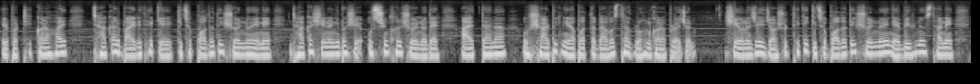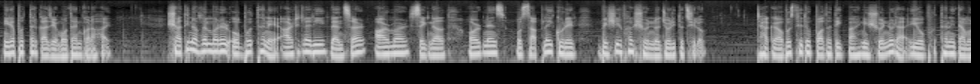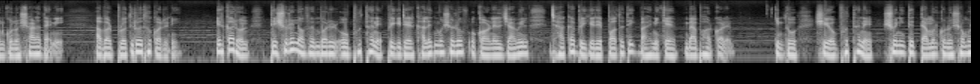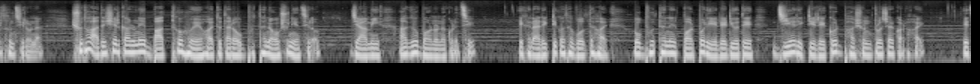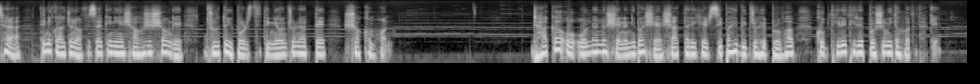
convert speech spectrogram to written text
এরপর ঠিক করা হয়, ঢাকার বাইরে থেকে কিছু পদাতিক সৈন্য এনে ঢাকা সেনানিবাসে উচ্ছৃঙ্খল সৈন্যদের আয়ত্তে আনা ও সার্বিক নিরাপত্তা ব্যবস্থা গ্রহণ করা প্রয়োজন। সে অনুযায়ী যশোর থেকে কিছু পদাতিক সৈন্য এনে বিভিন্ন স্থানে নিরাপত্তার কাজে মোতায়েন করা হয়। সাতই নভেম্বরের অভ্যুত্থানে artillery, lancer, armour, signal, ordnance ও সাপ্লাই কোরের বেশিরভাগ সৈন্য জড়িত ছিল। ঢাকায় অবস্থিত পদাতিক বাহিনীর সৈন্যরা এই অভ্যুত্থানে তেমন কোনো সাড়া দেয়নি, আবার প্রতিরোধও করেনি। এর কারণ, তেসরা নভেম্বরের অভ্যুত্থানে ব্রিগেডিয়ার খালেদ মোশারফ ও কর্নেল জামিল ঢাকা ব্রিগেডের পদাতিক বাহিনীকে ব্যবহার করেন। কিন্তু সেই অভ্যুত্থানে সৈনিকদের তেমন কোনো সমর্থন ছিল না। শুধু আদেশের কারণে বাধ্য হয়ে হয়তো তারা অভ্যুত্থানে অংশ নিয়েছিল। যা আমি আগেও বর্ণনা করেছি। এখানে আরেকটি কথা বলতে হয়, অভ্যুত্থানের পরপরই রেডিওতে জিয়ার একটি রেকর্ড ভাষণ প্রচার করা হয়। এছাড়া তিনি কয়েকজন অফিসারকে নিয়ে সাহসের সঙ্গে দ্রুতই পরিস্থিতি নিয়ন্ত্রণে আনতে সক্ষম হন। ঢাকা ও অন্যান্য সেনানিবাসে সাত তারিখের সিপাহী বিদ্রোহের প্রভাব খুব ধীরে ধীরে প্রশমিত হতে থাকে।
